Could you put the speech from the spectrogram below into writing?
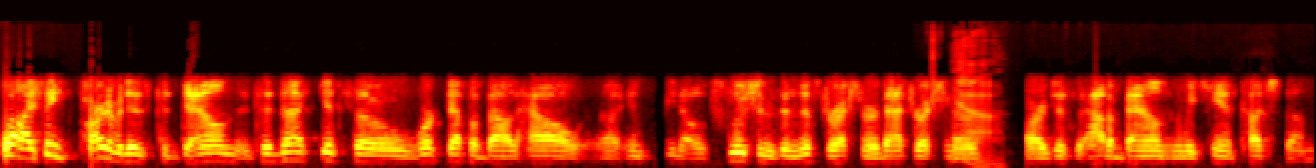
Well, I think part of it is to down to not get so worked up about how uh, in, you know solutions in this direction or that direction Yeah. are, are just out of bounds and we can't touch them.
